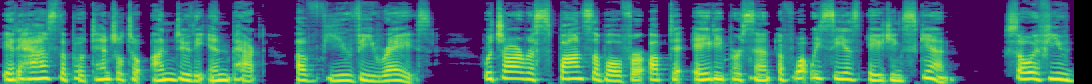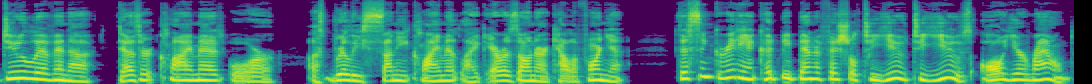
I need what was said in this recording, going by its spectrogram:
it has the potential to undo the impact of UV rays, which are responsible for up to 80% of what we see as aging skin. So if you do live in a desert climate or a really sunny climate like Arizona or California, this ingredient could be beneficial to you to use all year round.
